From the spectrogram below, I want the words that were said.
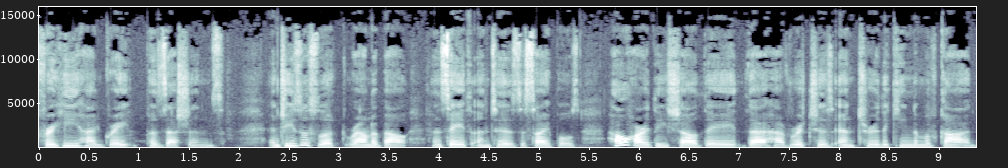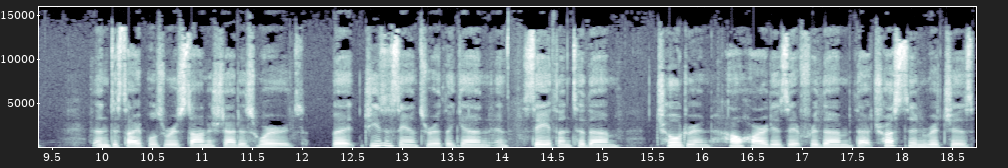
for he had great possessions. And Jesus looked round about, and saith unto his disciples, How hardly shall they that have riches enter the kingdom of God? And disciples were astonished at his words. But Jesus answereth again, and saith unto them, Children, how hard is it for them that trust in riches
